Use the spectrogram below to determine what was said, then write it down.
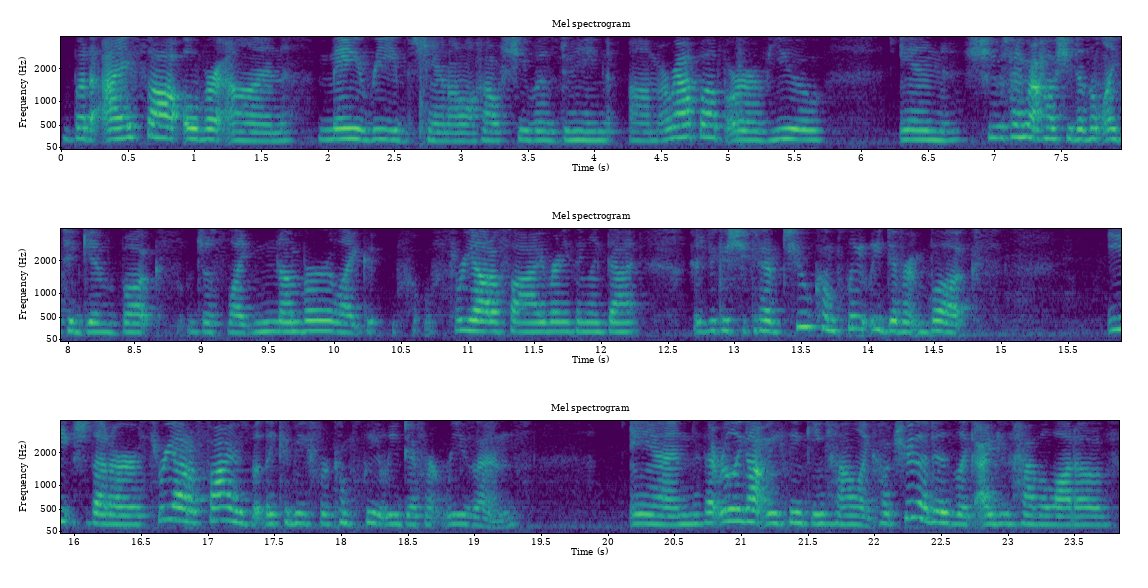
but I saw over on May Reed's channel how she was doing um, a wrap-up or a review and she was talking about how she doesn't like to give books just like number like three out of five or anything like that just because she could have two completely different books each that are three out of fives but they could be for completely different reasons. And that really got me thinking how like how true that is like i do have a lot of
